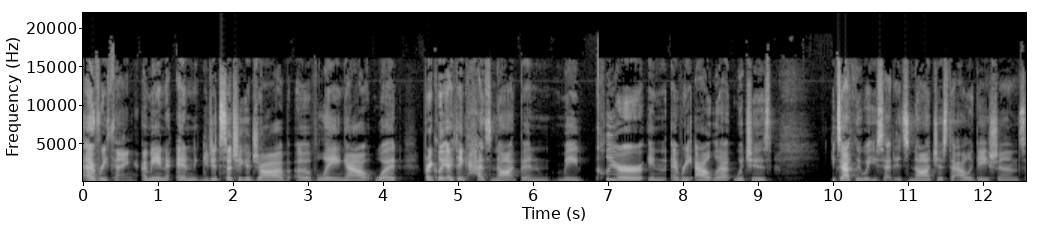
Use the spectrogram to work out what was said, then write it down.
everything. I mean, and you did such a good job of laying out what frankly, I think has not been made clear in every outlet, which is exactly what you said. It's not just the allegations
